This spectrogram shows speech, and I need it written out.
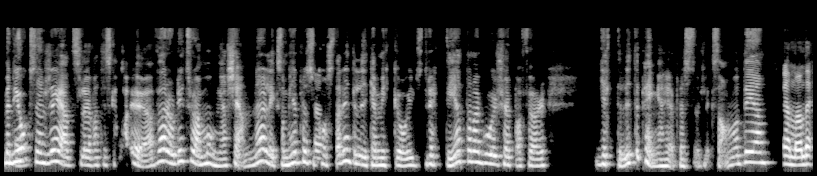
Men det är också en rädsla över att det ska ta över och det tror jag många känner. Liksom. Helt plötsligt kostar det inte lika mycket och just rättigheterna går att köpa för jättelite pengar helt plötsligt. Liksom. Och det... Spännande.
